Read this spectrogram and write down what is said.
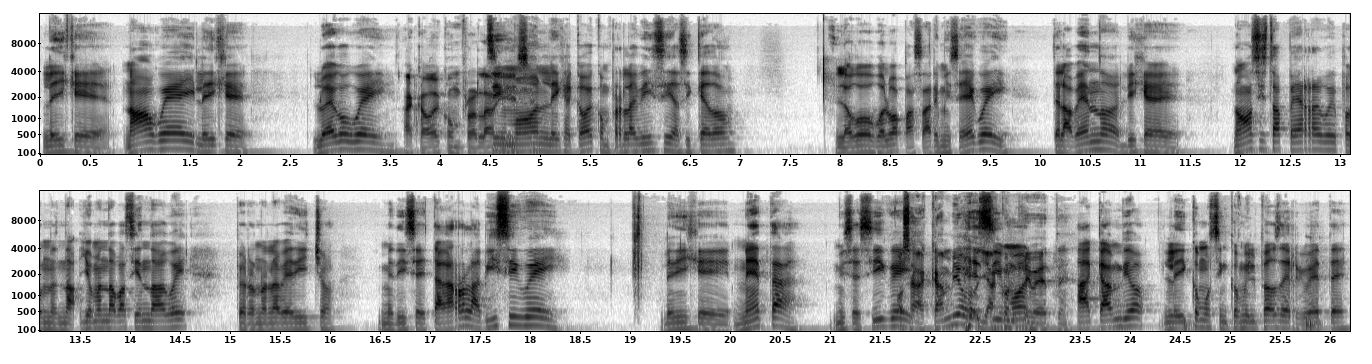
Le dije, no, güey. Le dije, luego, güey. Acabo de comprar la Simón, bici. le dije, acabo de comprar la bici, así quedó. Luego vuelvo a pasar y me dice, eh, güey, te la vendo. Le dije, no, si está perra, güey. Pues me yo me andaba haciendo, ah, güey, pero no le había dicho. Me dice, te agarro la bici, güey. Le dije, neta. Me dice, sí, güey. O sea, ¿a cambio o ya con Simón. ribete? A cambio, le di como cinco mil pesos de ribete.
